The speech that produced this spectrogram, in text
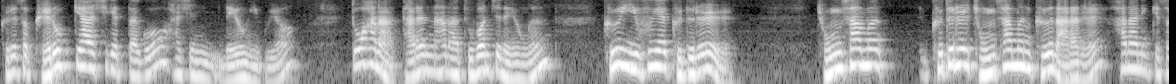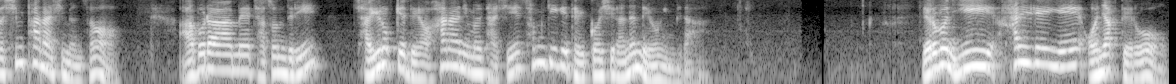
그래서 괴롭게 하시겠다고 하신 내용이고요. 또 하나, 다른 하나 두 번째 내용은 그 이후에 그들을 종삼은 그들을 종삼은 그 나라를 하나님께서 심판하시면서 아브라함의 자손들이 자유롭게 되어 하나님을 다시 섬기게 될 것이라는 내용입니다. 여러분 이 할례의 언약대로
